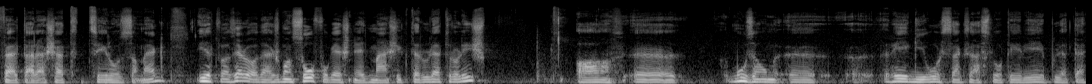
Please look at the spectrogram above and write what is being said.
feltárását célozza meg. Illetve az előadásban szó fog esni egy másik területről is, a múzeum régi országzászlótéri épülete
